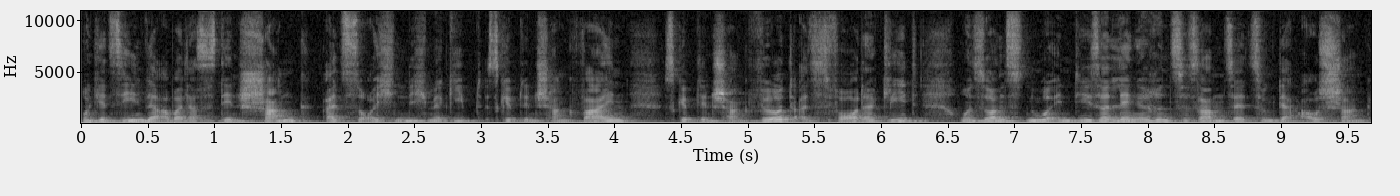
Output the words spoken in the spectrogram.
Und jetzt sehen wir aber, dass es den Schank als solchen nicht mehr gibt. Es gibt den Schank Wein, es gibt den Schank Wirt als Vorderglied und sonst nur in dieser längeren Zusammensetzung der Ausschank.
